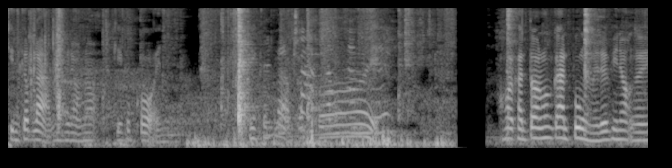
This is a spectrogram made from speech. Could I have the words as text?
กินกับลาบนะพี่น้องเนาะกินกับก้อยนี่กิ นกับลาบกับก้อยหอดขั้นตอนของการปรุงเลยเด้อพี่น้องเลย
